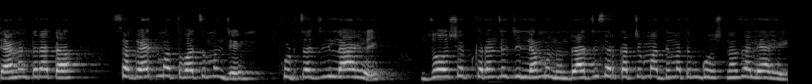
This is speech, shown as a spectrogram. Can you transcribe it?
त्यानंतर आता सगळ्यात महत्त्वाचं म्हणजे पुढचा जिल्हा आहे जो शेतकऱ्यांचा जिल्हा म्हणून राज्य सरकारच्या माध्यमातून घोषणा झाली आहे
